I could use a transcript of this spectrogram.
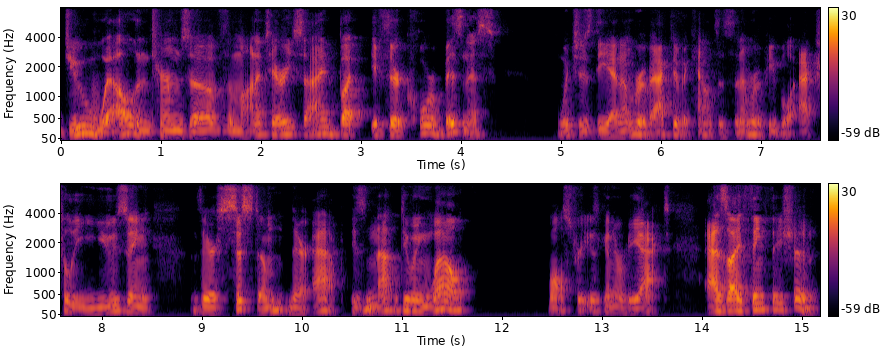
do well in terms of the monetary side, but if their core business, which is the uh, number of active accounts, it's the number of people actually using their system, their app, is not doing well, Wall Street is going to react as I think they should.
